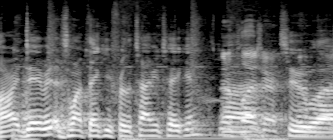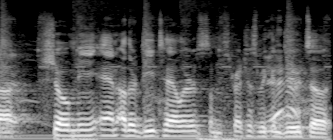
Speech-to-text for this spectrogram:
All right, David, I just want to thank you for the time you've taken. It's been a pleasure. It's a To uh, pleasure. Show me and other detailers some stretches we can do to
